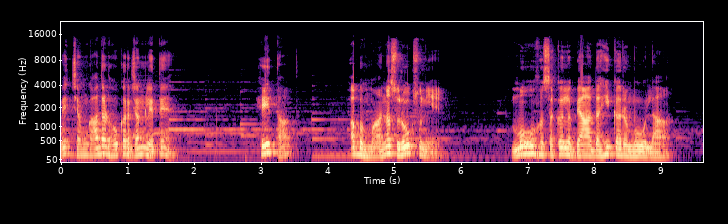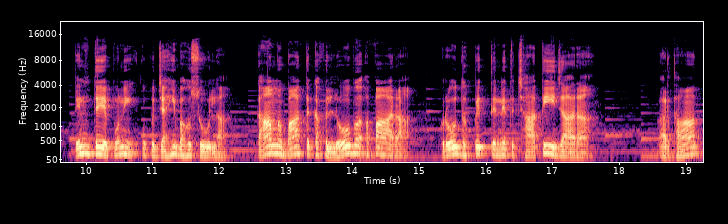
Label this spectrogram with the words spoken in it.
वे चमगादड़ होकर जन्म लेते हैं। हे तात, अब मानस रोग सुनिए। मोह सकल ब्यादही कर मूला, तिनते पुनि उपजही बहुसूला। काम बात कफ लोभ अपारा, क्रोध पित्त नित छाती जारा। अर्थात,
